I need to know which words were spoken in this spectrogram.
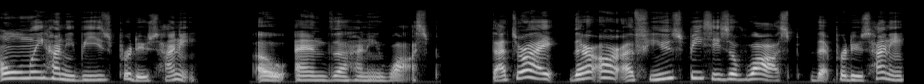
only honeybees produce honey. Oh, and the honey wasp. That's right, there are a few species of wasp that produce honey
